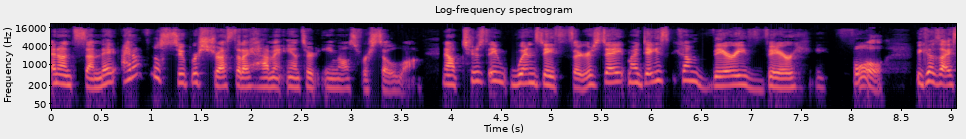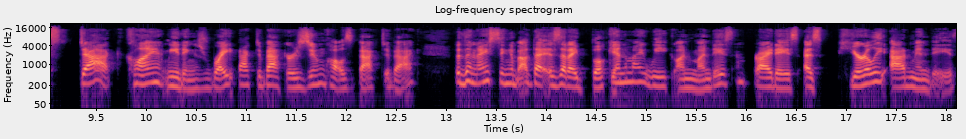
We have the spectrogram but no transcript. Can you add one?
and on Sunday, I don't feel super stressed that I haven't answered emails for so long. Now, Tuesday, Wednesday, Thursday, my days become very, very full because I stack client meetings right back to back or Zoom calls back to back. But the nice thing about that is that I book in my week on Mondays and Fridays as purely admin days.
